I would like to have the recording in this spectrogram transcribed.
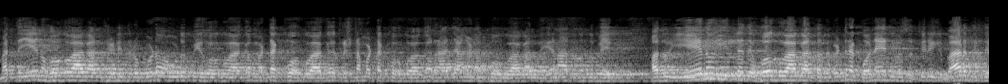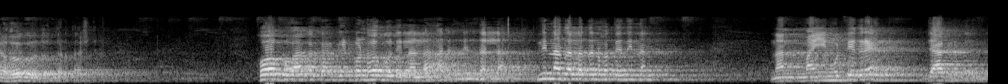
ಮತ್ತೆ ಏನು ಹೋಗುವಾಗ ಅಂತ ಹೇಳಿದ್ರು ಕೂಡ ಉಡುಪಿ ಹೋಗುವಾಗ, ಮಠಕ್ಕೆ ಹೋಗುವಾಗ, ಕೃಷ್ಣ ಮಠಕ್ಕೆ ಹೋಗುವಾಗ, ರಾಜಾಂಗಣಕ್ಕೆ ಹೋಗುವಾಗ ಅಂತ ಏನಾದರೂ ಒಂದು ಬೇಕು. ಅದು ಏನೂ ಇಲ್ಲದೆ ಹೋಗುವಾಗ ಅಂತ ಬಿಟ್ಟರೆ ಕೊನೆಯ ದಿವಸ ತಿರುಗಿ ಭಾರತದಿಂದ ಹೋಗುವುದು ಅಂತ ಅಷ್ಟೇ. ಹೋಗುವಾಗ ಇಟ್ಕೊಂಡು ಹೋಗುವುದಿಲ್ಲಲ್ಲ ಅದು ನಿನ್ನದಲ್ಲ ನಿನ್ನದಲ್ಲದನ್ನು ಮತ್ತೆ ನಿನ್ನ. ನನ್ನ ಮೈ ಮುಟ್ಟಿದ್ರೆ ಜಾಗ್ರತೆ.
